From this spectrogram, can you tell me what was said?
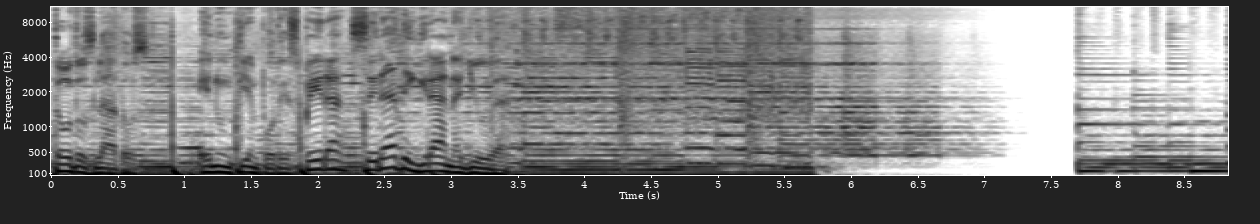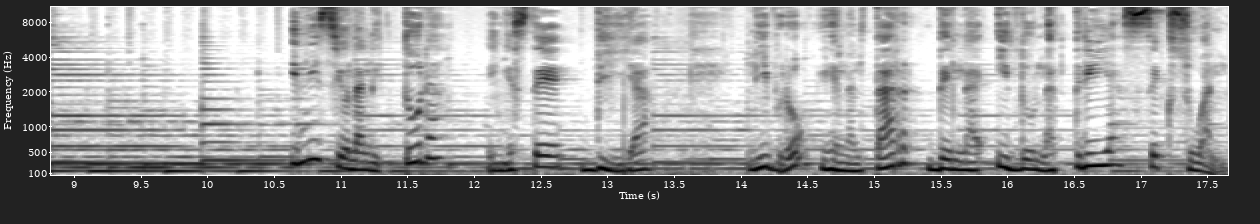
Todos lados. En un tiempo de espera será de gran ayuda. Inicio la lectura en este día libro en el altar de la idolatría sexual.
